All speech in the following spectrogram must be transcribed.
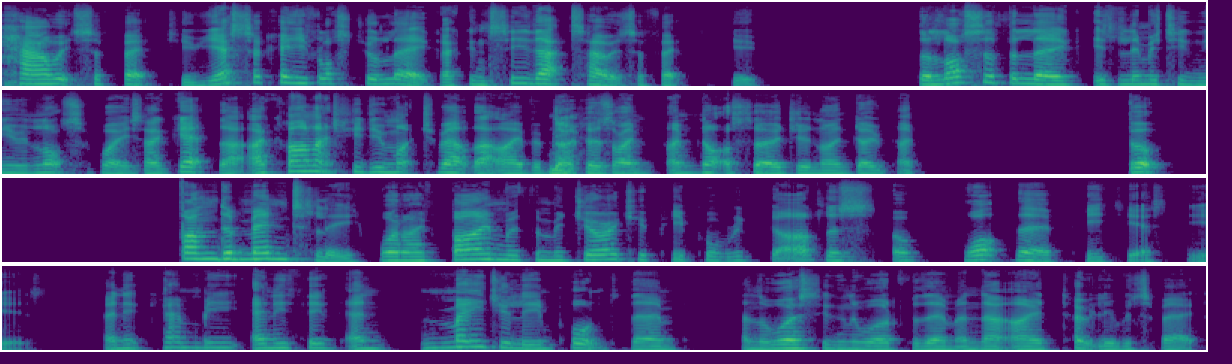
how it's affected you. Yes, okay, you've lost your leg. I can see that's how it's affected you. The loss of the leg is limiting you in lots of ways. I get that. I can't actually do much about that either No. because I'm I'm not a surgeon. I don't. I, but fundamentally, what I find with the majority of people, regardless of what their PTSD is, and it can be anything and majorly important to them and the worst thing in the world for them, and that I totally respect,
